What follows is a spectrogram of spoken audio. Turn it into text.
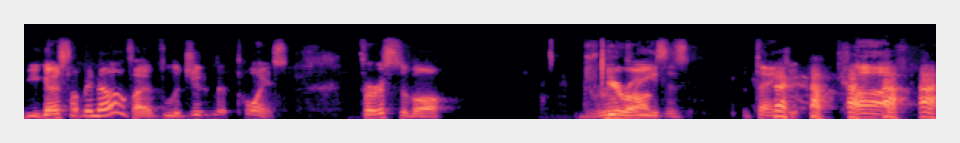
you guys let me know if I have legitimate points. First of all, Drew You're Brees wrong. is. Thank you. Uh,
